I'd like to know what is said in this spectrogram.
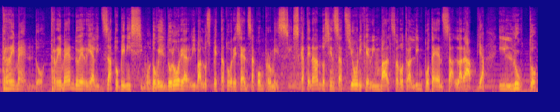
tremendo, tremendo e realizzato benissimo, dove il dolore arriva allo spettatore senza compromessi, scatenando sensazioni che rimbalzano tra l'impotenza, la rabbia, il lutto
